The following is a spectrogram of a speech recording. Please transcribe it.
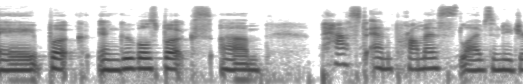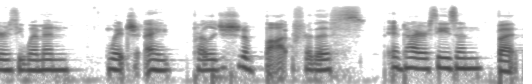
a book in Google's books, um, Past and Promise Lives of New Jersey Women, which I probably just should have bought for this entire season, but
